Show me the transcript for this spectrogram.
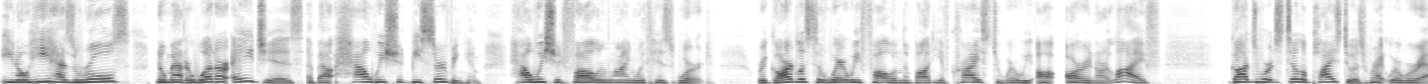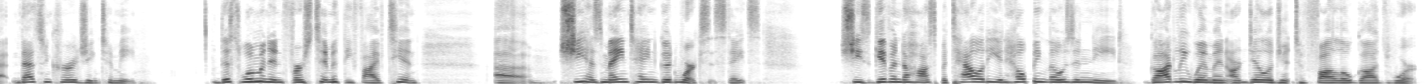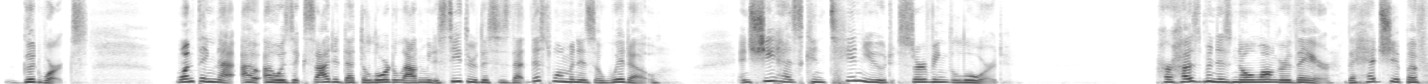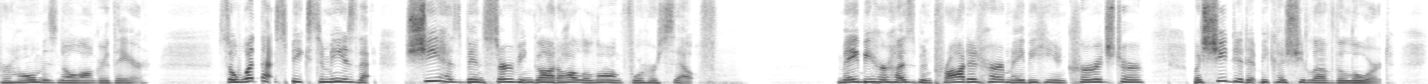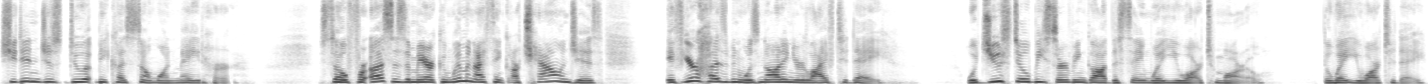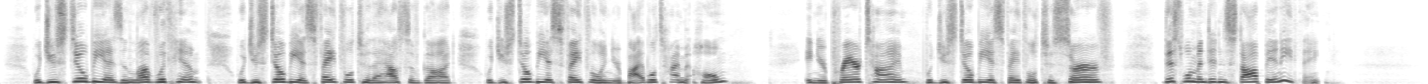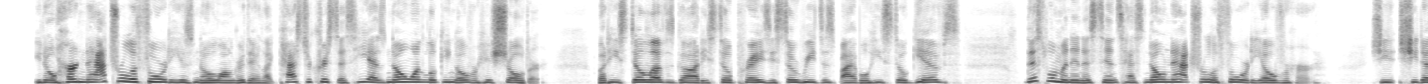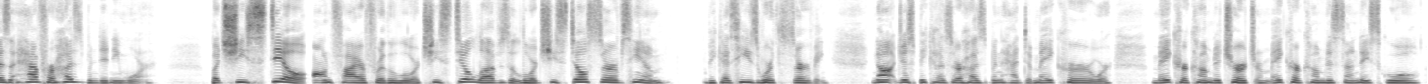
You know, He has rules, no matter what our age is, about how we should be serving Him, how we should fall in line with His Word. Regardless of where we fall in the body of Christ or where we are in our life, God's Word still applies to us right where we're at. That's encouraging to me. This woman in 1 Timothy 5.10, uh, she has maintained good works, it states, She's given to hospitality and helping those in need. Godly women are diligent to follow God's work, good works. One thing that I, I was excited that the Lord allowed me to see through this is that this woman is a widow and she has continued serving the Lord. Her husband is no longer there, the headship of her home is no longer there. So, what that speaks to me is that she has been serving God all along for herself. Maybe her husband prodded her, maybe he encouraged her, but she did it because she loved the Lord. She didn't just do it because someone made her. So, for us as American women, I think our challenge is if your husband was not in your life today, would you still be serving God the same way you are tomorrow? The way you are today? Would you still be as in love with Him? Would you still be as faithful to the house of God? Would you still be as faithful in your Bible time at home? In your prayer time? Would you still be as faithful to serve? This woman didn't stop anything. You know, her natural authority is no longer there. Like Pastor Chris says, he has no one looking over his shoulder, but he still loves God. He still prays. He still reads his Bible. He still gives. This woman, in a sense, has no natural authority over her. She, she doesn't have her husband anymore, but she's still on fire for the Lord. She still loves the Lord. She still serves him because he's worth serving, not just because her husband had to make her or make her come to church or make her come to Sunday school.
